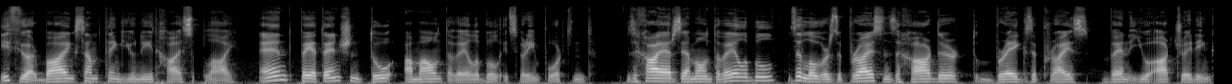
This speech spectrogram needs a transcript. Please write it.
if you are buying something you need high supply. And pay attention to amount available, it's very important. The higher the amount available, the lower the price and the harder to break the price when you are trading.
